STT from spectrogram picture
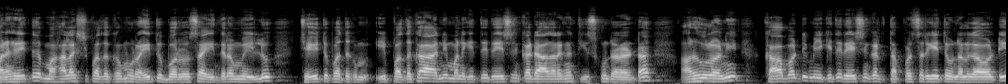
మనకైతే మహాలక్ష్మి పథకము రైతు భరోసా ఇందిరమ్మ ఇల్లు చేయుత పథకం. ఈ పథకాన్ని మనకైతే రేషన్ కార్డు ఆధారంగా తీసుకుంటారంట అర్హులని. కాబట్టి మీకైతే రేషన్ కార్డు తప్పనిసరిగా అయితే ఉండాలి కాబట్టి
